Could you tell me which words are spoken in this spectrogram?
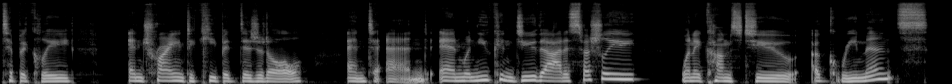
typically and trying to keep it digital end to end. And when you can do that, especially when it comes to agreements,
